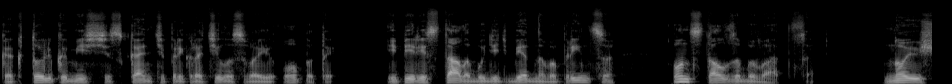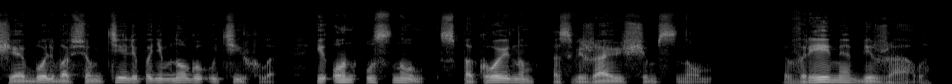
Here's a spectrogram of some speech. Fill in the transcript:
Как только миссис Канти прекратила свои опыты и перестала будить бедного принца, он стал забываться. Ноющая боль во всем теле понемногу утихла, и он уснул спокойным, освежающим сном. Время бежало.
